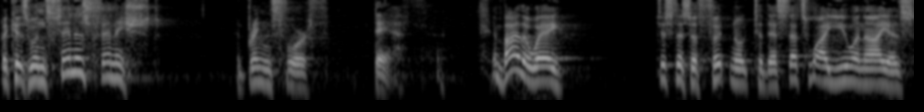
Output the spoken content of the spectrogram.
Because when sin is finished, it brings forth death. And by the way, just as a footnote to this, that's why you and I, as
